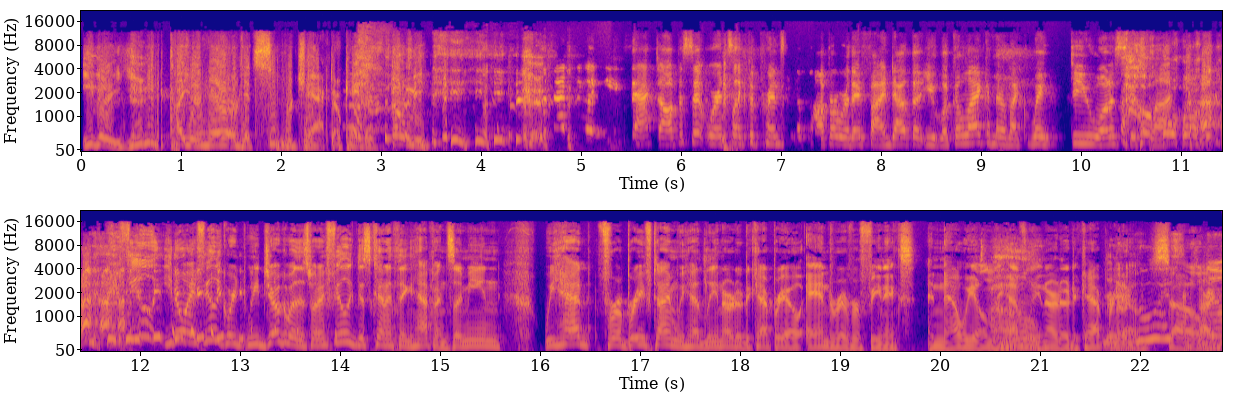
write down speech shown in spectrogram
either you need to cut your hair or get super jacked. Okay, there's no me. That's what he exact opposite, where it's like the Prince and the Pauper, where they find out that you look alike, and they're like, "Wait, do you want to switch lives?" I feel, you know, I feel like we we joke about this, but I feel like this kind of thing happens. I mean, we had for a brief time we had Leonardo DiCaprio and River Phoenix, and now we only have Oh. Leonardo DiCaprio. Who is so sorry. no,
